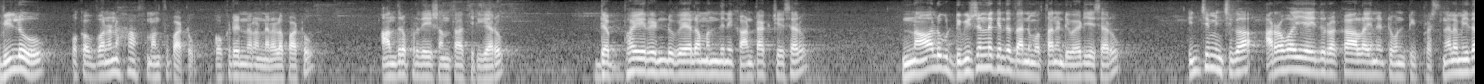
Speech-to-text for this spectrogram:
వీళ్ళు ఒక వన్ అండ్ హాఫ్ మంత్ పాటు ఒకటిన్నర నెలల పాటు ఆంధ్రప్రదేశ్ అంతా తిరిగారు. డెబ్భై రెండు వేల మందిని కాంటాక్ట్ చేశారు. నాలుగు డివిజన్ల కింద దాన్ని మొత్తాన్ని డివైడ్ చేశారు. ఇంచుమించుగా అరవై ఐదు రకాలైనటువంటి ప్రశ్నల మీద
